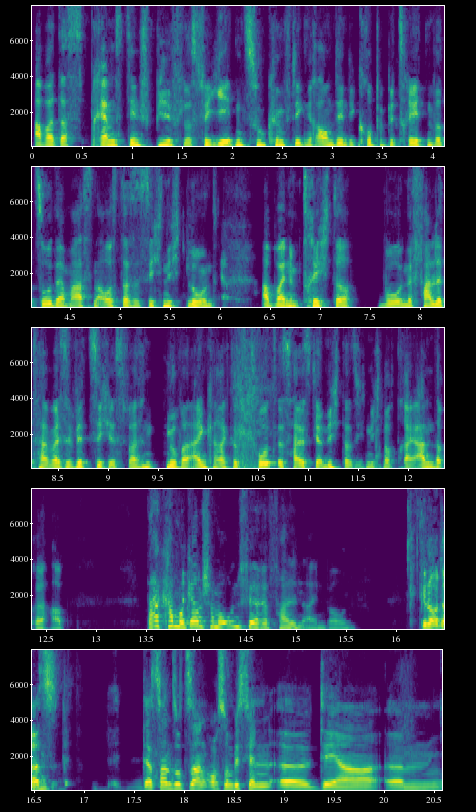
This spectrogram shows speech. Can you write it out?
Aber das bremst den Spielfluss für jeden zukünftigen Raum, den die Gruppe betreten wird, so dermaßen aus, dass es sich nicht lohnt. Aber bei einem Trichter, wo eine Falle teilweise witzig ist, weil nur weil ein Charakter tot ist, heißt ja nicht, dass ich nicht noch drei andere habe. Da kann man gern schon mal unfaire Fallen einbauen. Genau, das, das ist dann sozusagen auch so ein bisschen äh, der ähm,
